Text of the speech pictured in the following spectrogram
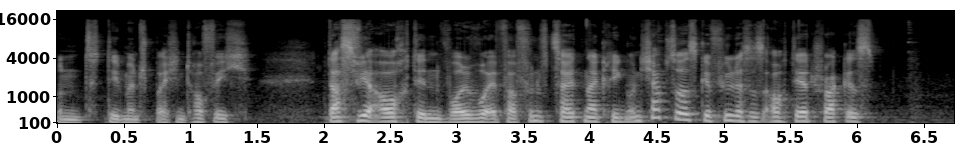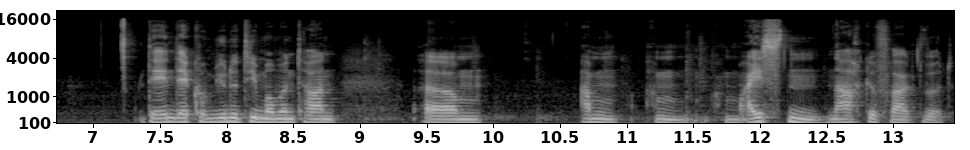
und dementsprechend hoffe ich, dass wir auch den Volvo FH5 zeitnah kriegen. Und ich habe so das Gefühl, dass es auch der Truck ist, der in der Community momentan ähm, am, am, am meisten nachgefragt wird,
